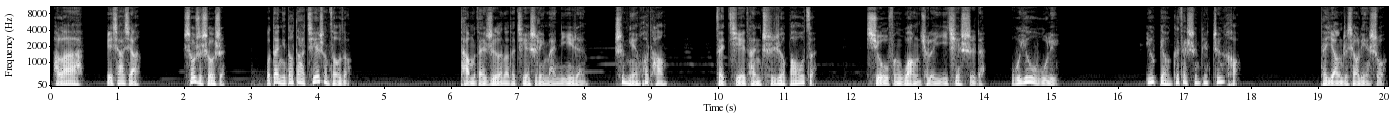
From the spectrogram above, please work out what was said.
好了，别瞎想，收拾收拾，我带你到大街上走走。他们在热闹的街市里买泥人，吃棉花糖，在街摊吃热包子。秀凤忘却了一切似的，无忧无虑。有表哥在身边真好。他扬着小脸说：“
